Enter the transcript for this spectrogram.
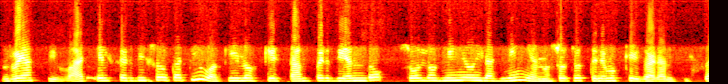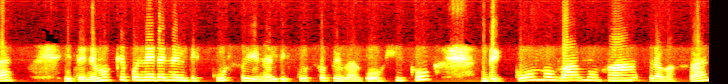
reactivar el servicio educativo. Aquí los que están perdiendo son los niños y las niñas. Nosotros tenemos que garantizar y tenemos que poner en el discurso y en el discurso pedagógico de cómo vamos a trabajar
